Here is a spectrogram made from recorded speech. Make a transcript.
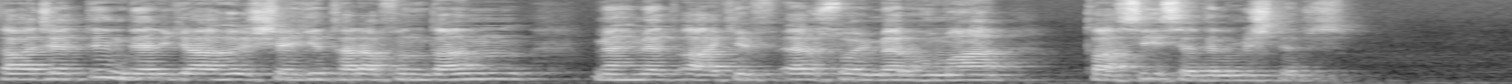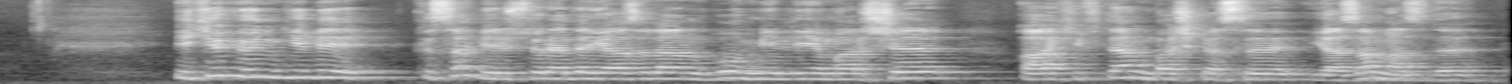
Taceddin Dergahı Şeyhi tarafından Mehmet Akif Ersoy merhuma tahsis edilmiştir. İki gün gibi kısa bir sürede yazılan bu milli marşı Akif'ten başkası yazamazdı.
